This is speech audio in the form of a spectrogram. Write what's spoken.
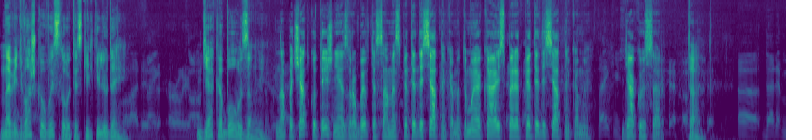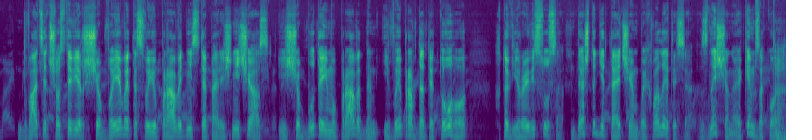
Навіть важко висловити, скільки людей. Дяка Богу за них. на початку тижня я зробив те саме з п'ятидесятниками, тому я каюсь перед п'ятидесятниками. Дякую, сер. Так, 26 вірш, щоб виявити свою праведність в теперішній час, і щоб бути йому праведним і виправдати того, хто вірує в Ісуса. Де ж тоді те, чим би хвалитися? Знищено яким законом?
